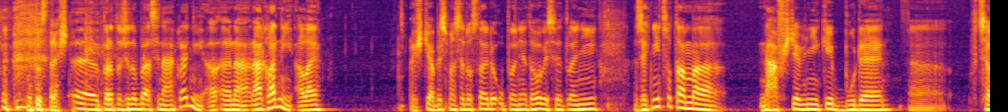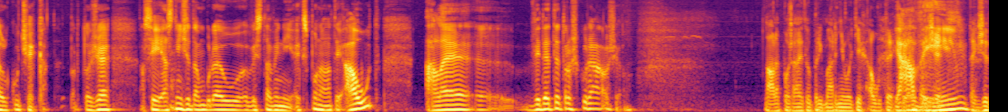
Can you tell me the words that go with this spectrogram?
je to strašné. Protože to bude asi nákladní, nákladný, ale ještě, aby jsme se dostali do úplně toho vysvětlení, řekni, co tam návštěvníky bude v celku čekat protože asi je jasný, že tam budou vystavený exponáty aut, ale vy jdete trošku dál, že jo? No ale pořád je to primárně o těch autech. Já jo? vím. Takže, takže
